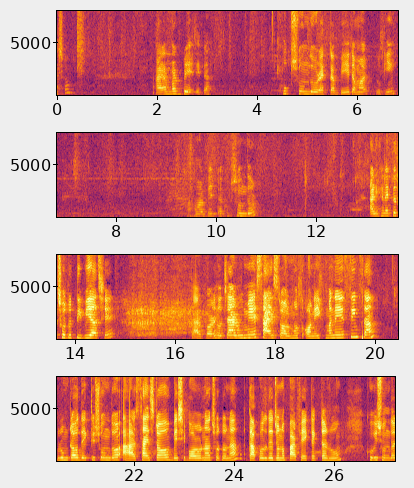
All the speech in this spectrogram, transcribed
আসো। আর আমার বেড এটা। খুব সুন্দর একটা বেড আমার লুকিং আমার বেডটা খুব সুন্দর। আর এখানে একটা ছোট টিভি আছে। তারপরে হচ্ছে, আর রুমের সাইজটা অলমোস্ট অনেক মানে সিমসাম রুমটাও দেখতে সুন্দর, আর সাইজটাও বেশি বড় না, ছোট না। কাপলদের জন্য পারফেক্ট একটা রুম খুবই সুন্দর।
